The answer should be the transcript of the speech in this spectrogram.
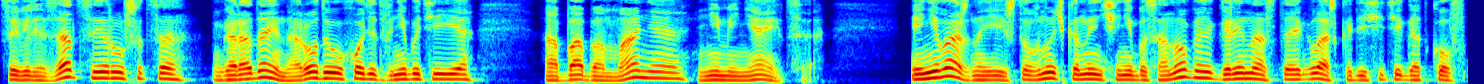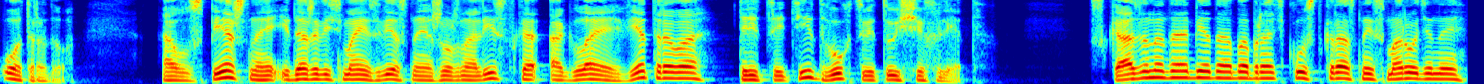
Цивилизации рушатся, города и народы уходят в небытие, а баба Маня не меняется. И неважно ей, что внучка нынче не босоногая, голенастая глажка десяти годков от роду, а успешная и даже весьма известная журналистка Аглая Ветрова 32 цветущих лет. Сказано до обеда обобрать куст красной смородины,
